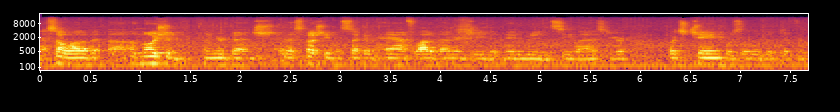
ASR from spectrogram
I saw a lot of uh, emotion on your bench, especially in the second half, a lot of energy that maybe we didn't see last year. What's changed? What's a little bit different?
